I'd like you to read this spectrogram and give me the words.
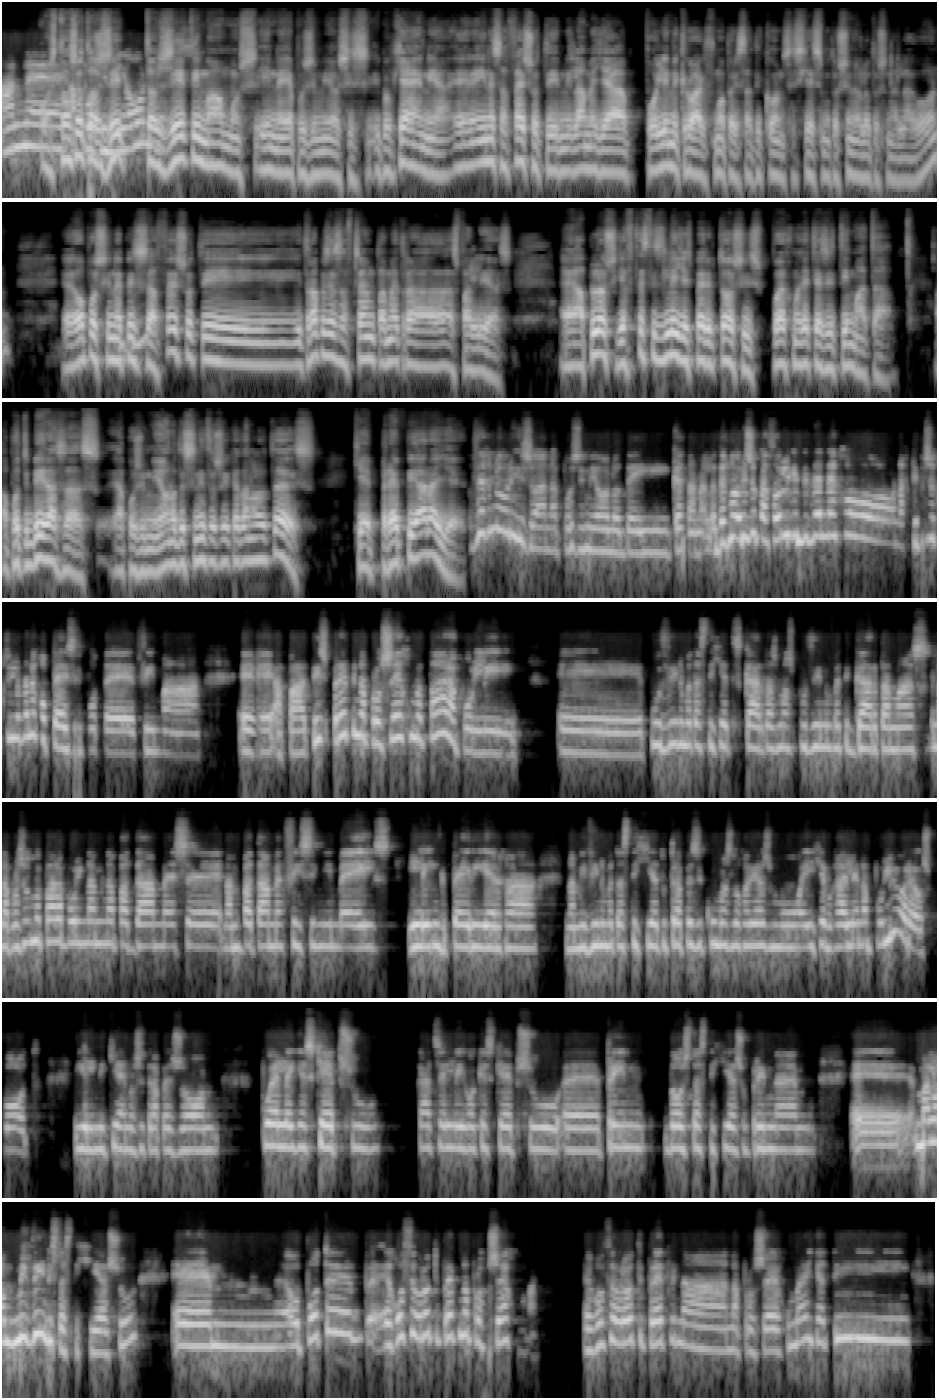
αν, ε, Ωστόσο, το, ζή, το ζήτημα όμως είναι οι αποζημιώσεις. Υπό ποια έννοια; Ε, είναι σαφές ότι μιλάμε για πολύ μικρό αριθμό περιστατικών σε σχέση με το σύνολο των συναλλαγών. Ε, Όπως είναι επίσης σαφές ότι οι τράπεζες αυξάνουν τα μέτρα ασφαλείας. Ε, Απλώς για αυτές τις λίγες περιπτώσεις που έχουμε τέτοια ζητήματα, από την πείρα σας, αποζημιώνονται συνήθως οι καταναλωτές; Και πρέπει άραγε. Δεν γνωρίζω αν αποζημιώνονται οι καταναλωτέ. Δεν γνωρίζω καθόλου γιατί δεν έχω, να χτυπήσω ξύλο, δεν έχω πέσει ποτέ θύμα ε, απάτης. Πρέπει να προσέχουμε πάρα πολύ ε, που δίνουμε τα στοιχεία της κάρτας μας, που δίνουμε την κάρτα μας. Να προσέχουμε πάρα πολύ να μην απαντάμε, σε, να μην πατάμε phishing emails, link περίεργα, να μην δίνουμε τα στοιχεία του τραπεζικού μας λογαριασμού. Είχε βγάλει ένα πολύ ωραίο spot η Ελληνική Ένωση Τραπεζών που έλεγε σκέψου κάτσε λίγο και σκέψου ε, πριν δώσει τα στοιχεία σου, πριν, ε, ε μάλλον μην δίνεις τα στοιχεία σου. Ε, οπότε, εγώ θεωρώ ότι πρέπει να προσέχουμε. Εγώ θεωρώ ότι πρέπει να, να προσέχουμε, γιατί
